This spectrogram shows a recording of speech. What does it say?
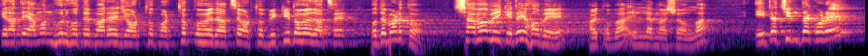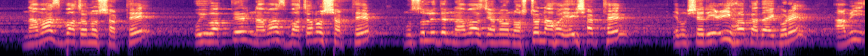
কেরাতে এমন ভুল হতে পারে যে অর্থ পার্থক্য হয়ে যাচ্ছে, অর্থ বিকৃত হয়ে যাচ্ছে। হতে পারে তো? স্বাভাবিক এটাই হবে। হয়তো বা ইল্লা মাশাল্লাহ এটা চিন্তা করে নামাজ বাঁচানোর স্বার্থে, ওই ওয়াক্তের নামাজ বাঁচানোর স্বার্থে, মুসল্লিদের নামাজ যেন নষ্ট না হয় এই স্বার্থে এবং সে এই হক আদায় করে আমি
